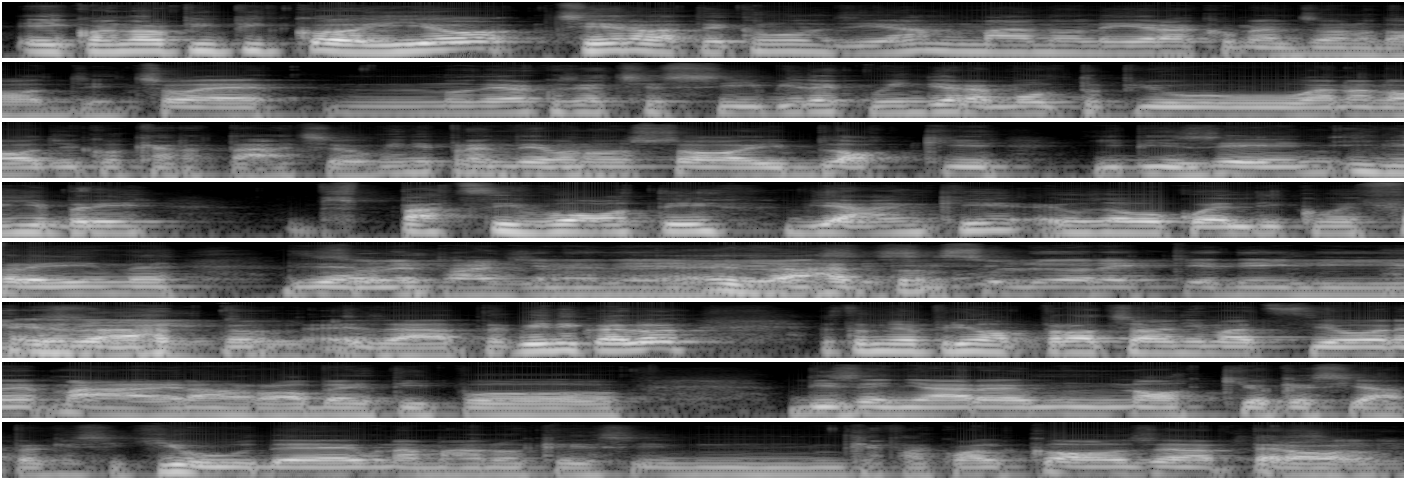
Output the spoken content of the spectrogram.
e quando ero più piccolo io c'era la tecnologia, ma non era come al giorno d'oggi, cioè non era così accessibile, quindi era molto più analogico, cartaceo. Quindi prendevo, non so, i blocchi, i disegni, i libri, spazi vuoti, bianchi, e usavo quelli come frame. disegni. Sulle pagine dei... Esatto. sì, sì, sulle orecchie dei libri. Esatto, esatto. Quindi quello è stato il mio primo approccio all'animazione, ma erano robe tipo disegnare un occhio che si apre che si chiude, una mano che, si- che fa qualcosa, però Sì.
